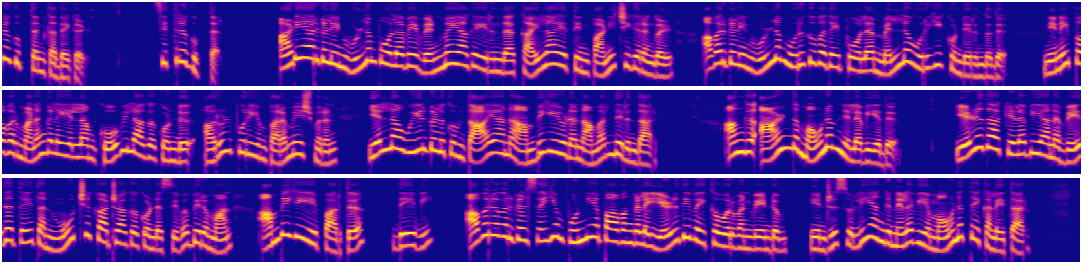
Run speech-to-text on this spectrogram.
சித்திரகுப்தன் கதைகள். சித்திரகுப்தர். அடியார்களின் உள்ளம் போலவே வெண்மையாக இருந்த கைலாயத்தின் பனிச்சிகரங்கள் அவர்களின் உள்ளம் உருகுவதைப் போல மெல்ல உருகிக் கொண்டிருந்தது. நினைப்பவர் மனங்களையெல்லாம் கோவிலாக கொண்டு அருள் புரியும் பரமேஸ்வரன் எல்லா உயிர்களுக்கும் தாயான அம்பிகையுடன் அமர்ந்திருந்தார். அங்கு ஆழ்ந்த மௌனம் நிலவியது. எழுதா கிளவியான வேதத்தை தன் மூச்சு காற்றாக கொண்ட சிவபெருமான் அம்பிகையை பார்த்து தேவி அவரவர்கள் செய்யும் புண்ணிய பாவங்களை எழுதி வைக்க ஒருவன் வேண்டும் என்று சொல்லி அங்கு நிலவிய மௌனத்தை கலைத்தார்.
